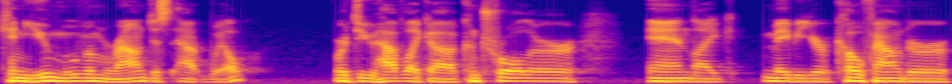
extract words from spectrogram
can you move them around just at will or do you have like a controller and like maybe your co-founder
